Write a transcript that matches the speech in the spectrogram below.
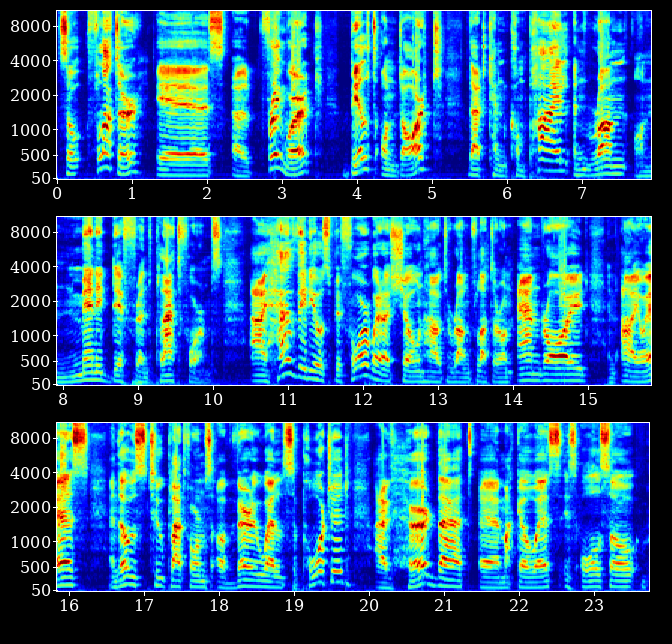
So Flutter is a framework built on Dart that can compile and run on many different platforms. I have videos before where I've shown how to run Flutter on Android and iOS and those two platforms are very well supported. I've heard that uh, macOS is also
